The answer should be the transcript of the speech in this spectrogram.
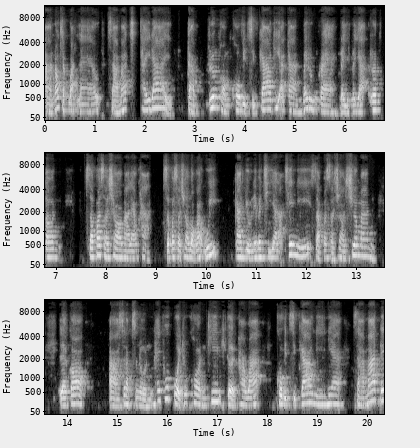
อนอกจากหวัดแล้วสามารถใช้ได้กับเรื่องของโควิด -19 ที่อาการไม่รุนแรงในระยะเริ่มต้น สปสช มาแล้วค่ะ สปสชบอกว่าอุ๊ย การอยู่ในบัญชียาหลักเช่นนี้สปสชเชื่อมั่น แล้วก็สนับสนุนให้ผู้ป่วยทุกคนที่เกิดภาวะโควิด -19 นี้เนี่ยสามารถได้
